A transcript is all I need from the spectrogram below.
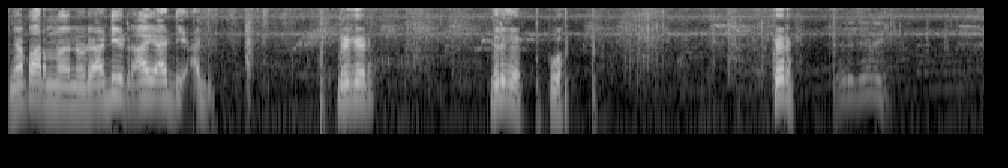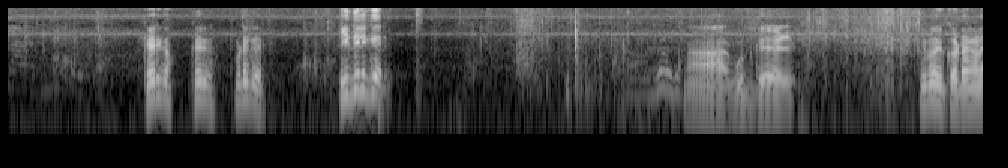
ഞാൻ പറഞ്ഞു എന്നോട് അടി ഇട്ട് ആ അടി അടി. ഇതിൽ കയറി. ഇതിൽ കയറി. പോവാ. കയറി. കയറിക്കോ കയറിക്കോ ഇവിടെ കയറി ഇതിൽ കയറി ആ ഗുഡ് ഗേൾ നീ പോയിക്കോട്ടെ നിങ്ങൾ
